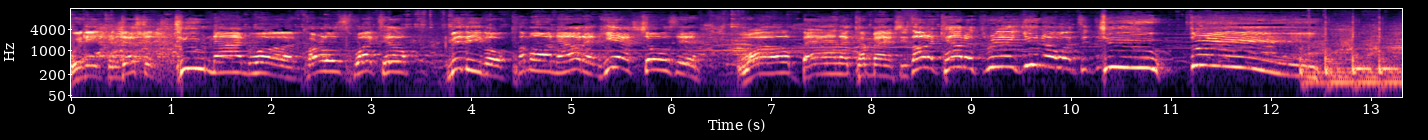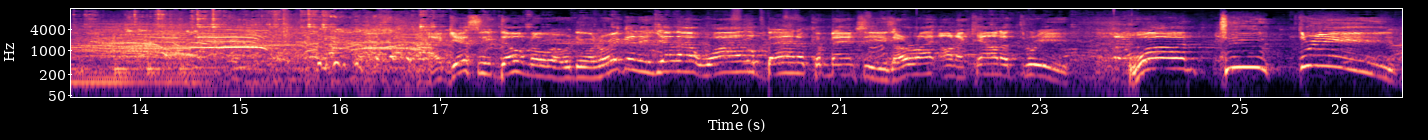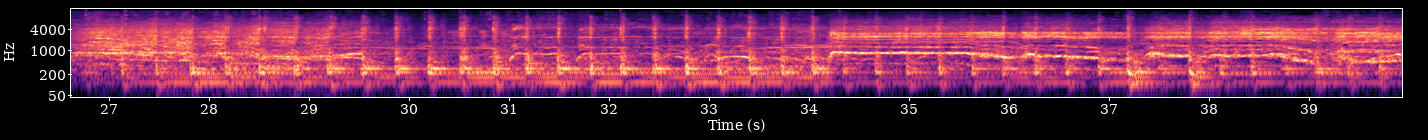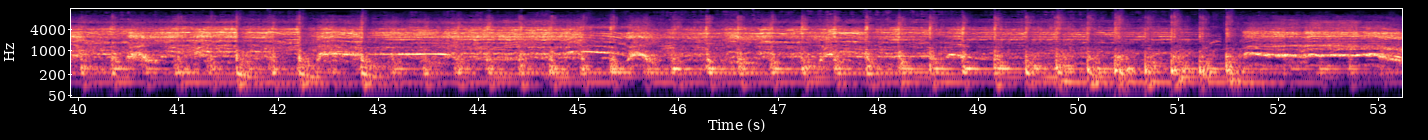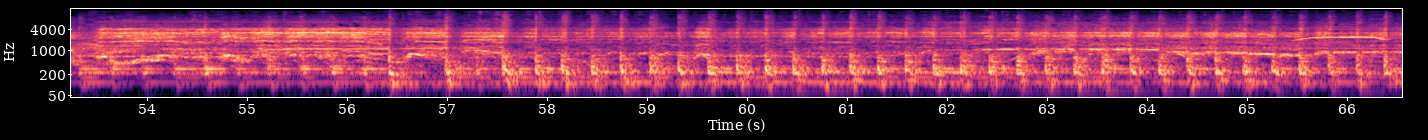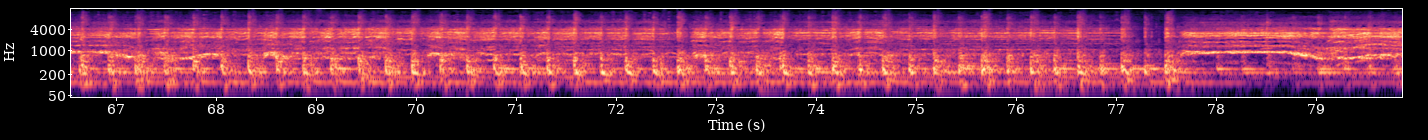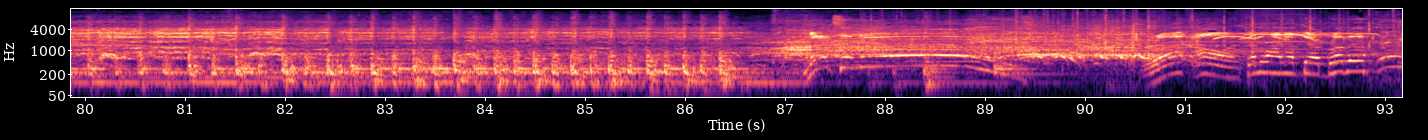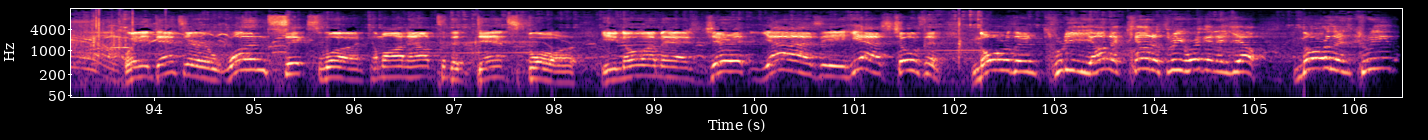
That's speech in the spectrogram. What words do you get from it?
We need contestant 291, Carlos Whitetail Mendivel. Come on out, and he has chosen Wild Band of Comanches. On a count of three, you know what to do. Two, three. I guess we don't know what we're doing. We're going to yell out Wild Band of Comanches. All right, on a count of three. One, two, three. Come along up there, brother. We need dancer 161. Come on out to the dance floor. You know him as Jarrett Yazzie. He has chosen Northern Cree. On the count of three, we're going to yell Northern Cree.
